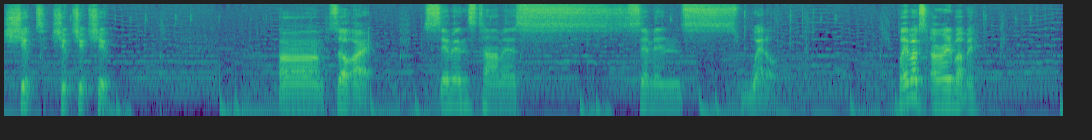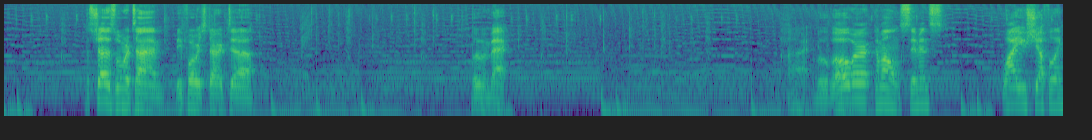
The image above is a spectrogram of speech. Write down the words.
Shoot, shoot, shoot, shoot. Um, so, alright. Simmons, Thomas, Simmons, Weddle. Playbook's already above me. Let's try this one more time before we start uh, moving back. Alright, move over. Come on, Simmons. Why are you shuffling?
